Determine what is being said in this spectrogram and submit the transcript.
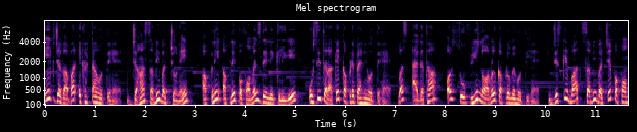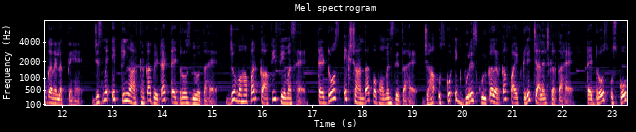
एक जगह पर इकट्ठा होते हैं, जहाँ सभी बच्चों ने अपनी अपनी परफॉर्मेंस देने के लिए उसी तरह के कपड़े पहने होते हैं। बस एगथा और सूफी नॉर्मल कपड़ों में होती हैं, जिसके बाद सभी बच्चे परफॉर्म करने लगते हैं जिसमें एक किंग आर्थर का बेटा टेड्रोस भी होता है जो वहाँ पर काफ़ी फ़ेमस है। टेड्रोस एक शानदार परफॉर्मेंस देता है जहाँ उसको एक बुरे स्कूल का लड़का फाइट के लिए चैलेंज करता है। टेड्रोस उसको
